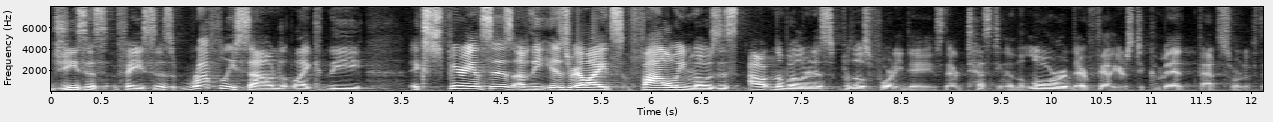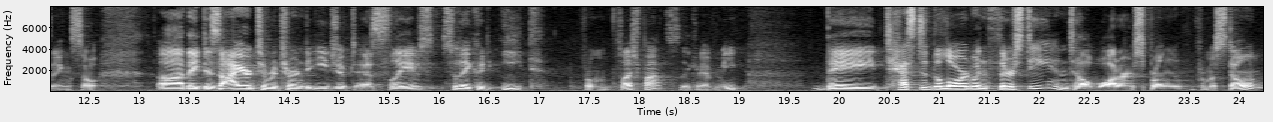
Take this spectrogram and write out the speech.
Jesus faces roughly sound like the experiences of the Israelites following Moses out in the wilderness for those 40 days. Their testing of the Lord, their failures to commit, that sort of thing. So uh, they desired to return to Egypt as slaves so they could eat from flesh pots, they could have meat. They tested the Lord when thirsty until water sprung from a stone.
